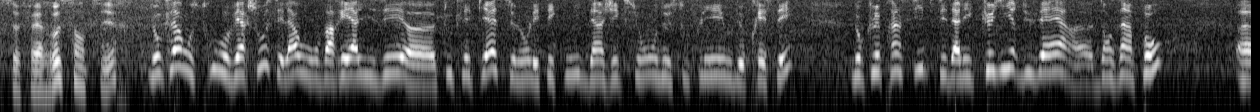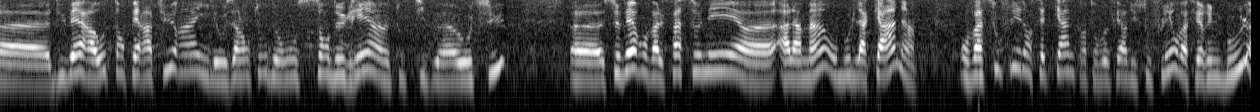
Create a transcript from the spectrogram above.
se fait ressentir. Donc là, on se trouve au verre chaud, c'est là où on va réaliser euh, toutes les pièces selon les techniques d'injection, de souffler ou de presser. Donc le principe, c'est d'aller cueillir du verre dans un pot, du verre à haute température, hein, il est aux alentours de 1100 degrés, un tout petit peu au-dessus. Euh, ce verre, on va le façonner euh, à la main au bout de la canne. On va souffler dans cette canne quand on veut faire du soufflet. On va faire une boule.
